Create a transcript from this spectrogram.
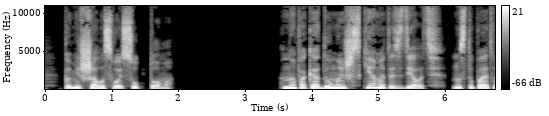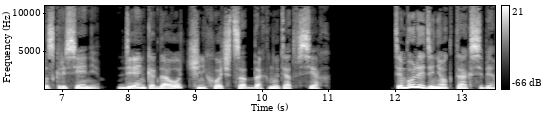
— помешала свой суп Тома. Но пока думаешь, с кем это сделать, наступает воскресенье, день, когда очень хочется отдохнуть от всех. Тем более денек так себе.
